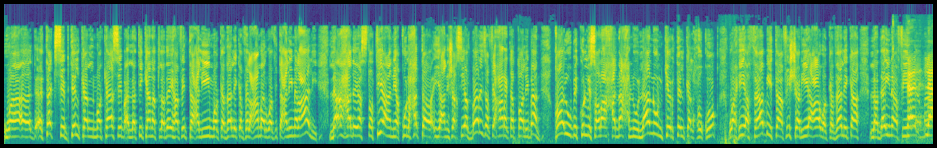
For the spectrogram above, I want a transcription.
وتكسب تلك المكاسب التي كانت لديها في التعليم وكذلك في العمل وفي التعليم العالي. لا أحد يستطيع أن يقول حتى يعني شخصيات بارزة في حركة طالبان قالوا بكل صراحة نحن لا ننكر تلك الحقوق وهي ثابتة في الشريعة وكذلك لدينا في لا, لا,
